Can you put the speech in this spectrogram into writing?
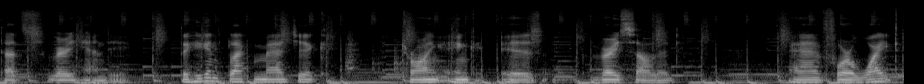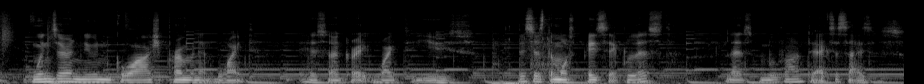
That's very handy. The Higgins Black Magic drawing ink is very solid. And for white, Winsor Newton Gouache Permanent White is a great white to use. This is the most basic list. Let's move on to exercises.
